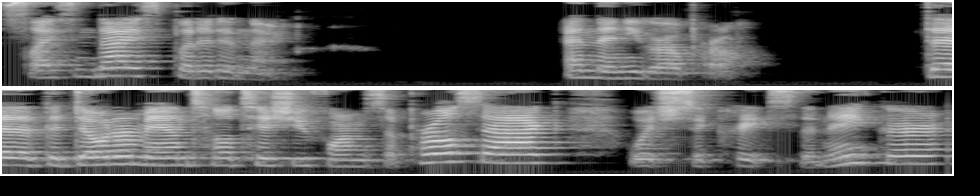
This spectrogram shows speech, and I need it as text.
slice and dice, put it in there. And then you grow a pearl. The, the donor mantle tissue forms a pearl sac, which secretes the nacre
